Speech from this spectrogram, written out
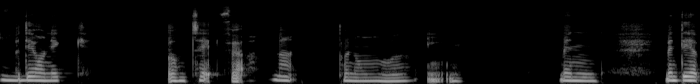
Mm. Og det har hun ikke omtalt før. Nej. på nogen måde egentlig. Men, men det, har,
